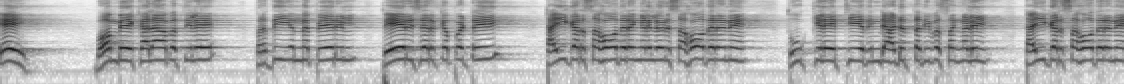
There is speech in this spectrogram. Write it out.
ഏയ് ബോംബെ കലാപത്തിലെ പ്രതി എന്ന പേരിൽ പേര് ചേർക്കപ്പെട്ട് ടൈഗർ സഹോദരങ്ങളിൽ ഒരു സഹോദരനെ തൂക്കിലേറ്റിയതിന്റെ അടുത്ത ദിവസങ്ങളിൽ ടൈഗർ സഹോദരനെ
